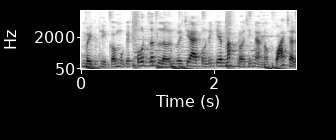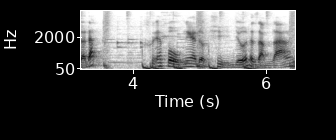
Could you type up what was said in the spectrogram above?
mình thì có một cái phốt rất lớn với chiếc iPhone XS Max, đó chính là nó quá trời là đắt. Apple nghe được thì nhớ là giảm giá đấy.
